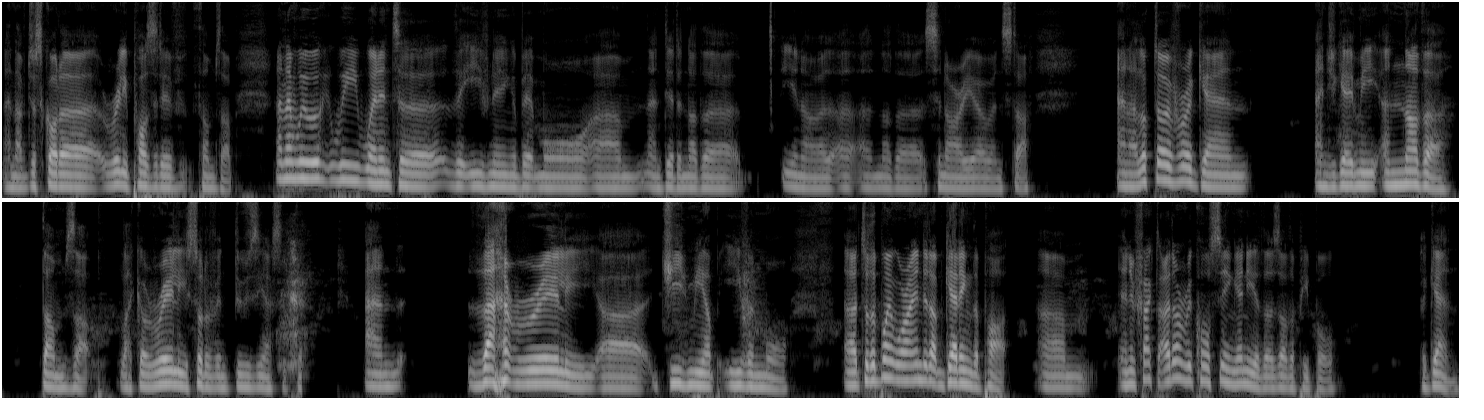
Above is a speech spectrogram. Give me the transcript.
and I've just got a really positive thumbs up. And then we were, we went into the evening a bit more um, and did another you know a, a, another scenario and stuff. And I looked over again, and you gave me another thumbs up, like a really sort of enthusiastic. And that really uh g'd me up even more uh, to the point where i ended up getting the part um and in fact i don't recall seeing any of those other people again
